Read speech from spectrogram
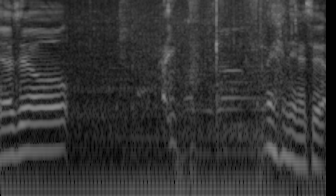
안녕하세요. 네, 안녕하세요.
